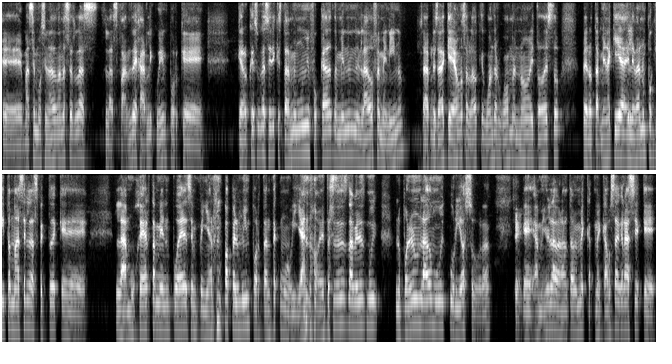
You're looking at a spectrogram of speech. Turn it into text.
eh, más emocionadas van a ser las, las fans de Harley Quinn, porque creo que es una serie que está muy, enfocada también en el lado femenino. sea, a pesar de que ya hemos hablado que Wonder Woman, ¿no? Y todo esto, pero también aquí elevan un poquito más el aspecto de que la mujer también puede desempeñar un papel muy importante como villano. Entonces eso también es muy, lo pone en un lado muy curioso, ¿verdad? Que a mí la verdad también me, me causa gracia que,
